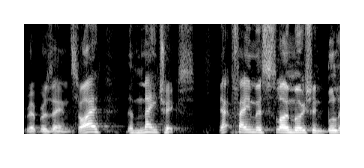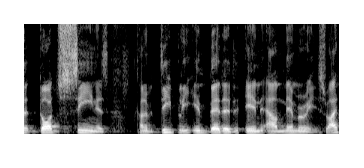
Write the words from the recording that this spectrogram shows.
represents, right? The Matrix. That famous slow motion bullet dodge scene is kind of deeply embedded in our memories, right?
